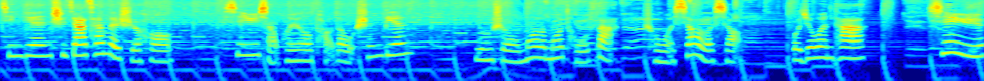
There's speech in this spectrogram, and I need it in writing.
今天吃加餐的时候，心宇小朋友跑到我身边，用手摸了摸头发，冲我笑了笑。我就问他：“心宇，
